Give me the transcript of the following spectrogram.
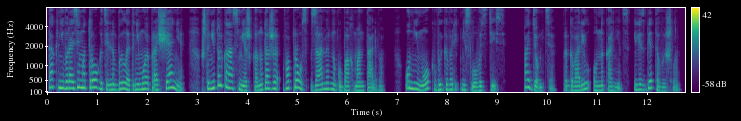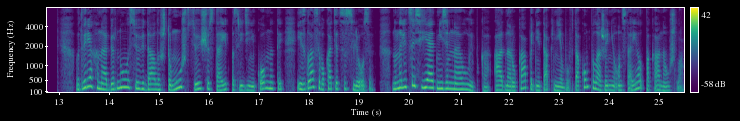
Так невыразимо трогательно было это немое прощание, что не только насмешка, но даже вопрос замер на губах Монтальва. Он не мог выговорить ни слова здесь. «Пойдемте», — проговорил он наконец, и Лизбета вышла. В дверях она обернулась и увидала, что муж все еще стоит посредине комнаты, и из глаз его катятся слезы. Но на лице сияет неземная улыбка, а одна рука поднята к небу. В таком положении он стоял, пока она ушла.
